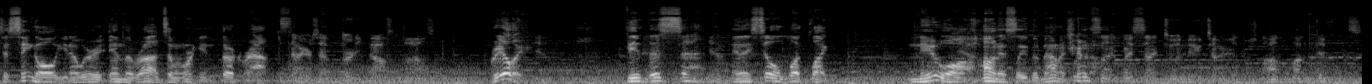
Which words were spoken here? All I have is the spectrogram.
to single, you know, we were in the ruts and we weren't getting thrown around. these tires have 30,000 miles. Really? Yeah. This set, Yeah. and they still look like new. Yeah. Honestly, the amount of it side by side to a new tire, there's not a lot of difference.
